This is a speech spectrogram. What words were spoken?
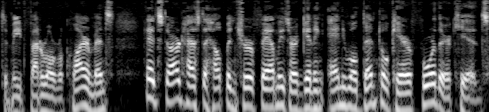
To meet federal requirements, Head Start has to help ensure families are getting annual dental care for their kids.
